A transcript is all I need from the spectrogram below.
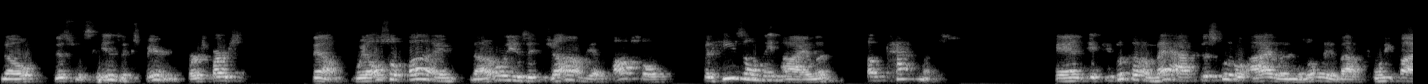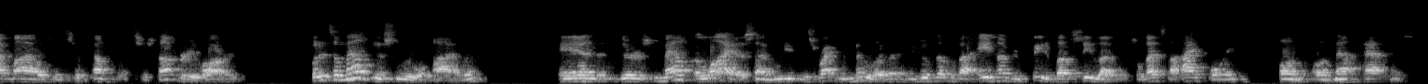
No, this was his experience, first person. Now, we also find not only is it John the apostle, but he's on the island of Patmos. And if you look on a map, this little island is only about 25 miles in circumference. It's not very large, but it's a mountainous little island. And there's Mount Elias, I believe, that's right in the middle of it, and it goes up about 800 feet above sea level. So that's the high point on, on Mount Patmos.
